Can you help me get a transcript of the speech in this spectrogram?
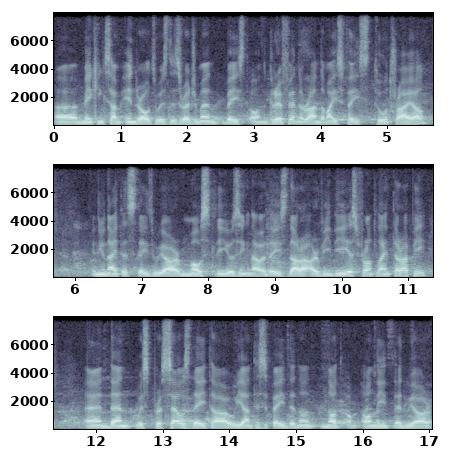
uh, making some inroads with this regimen based on Griffin randomized phase two trial. In the United States, we are mostly using nowadays DARA RVD as frontline therapy. And then with Perseus data, we anticipate that not, not only that we are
